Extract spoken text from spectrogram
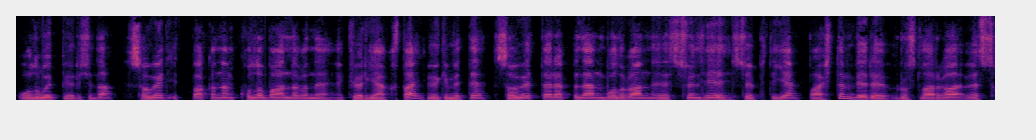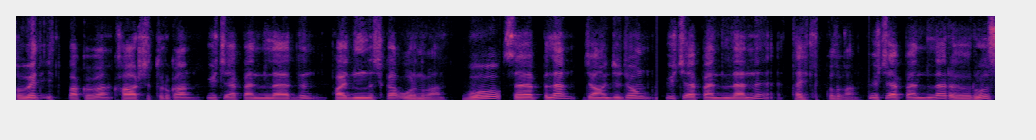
ұлғып беріші да Sovet итпақының құлы барлығыны көрген Қытай hökuməti Sovet tərəf bilan bolğan e, sülhi söhbətiyə beri ruslarga və Sovet 3 əpəndilərdən faydalanışqa urunğan. Bu bilan uch apandilarni taklif qilgan. Uch apandilar rus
